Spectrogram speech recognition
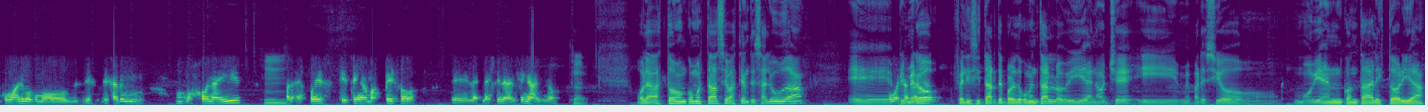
como, algo como dejar un, mojón ahí mm. para después que tenga más peso eh, la, escena del final, ¿no? Hola Gastón, ¿cómo estás? Sebastián te saluda. Eh, primero, felicitarte por el documental, lo vi anoche y me pareció muy bien contada la historia,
